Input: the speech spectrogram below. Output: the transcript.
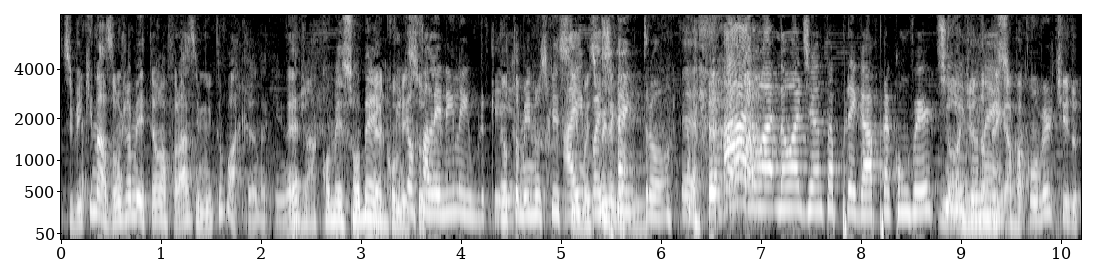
Se bem que Nazão já meteu uma frase muito bacana aqui, né? Já começou bem. Já O que começou. eu falei, nem lembro. Que... Eu também não esqueci, Aí mas depois foi já legal. entrou. Ah, não, a- não adianta pregar pra convertido, Não adianta né? brigar pra convertido.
